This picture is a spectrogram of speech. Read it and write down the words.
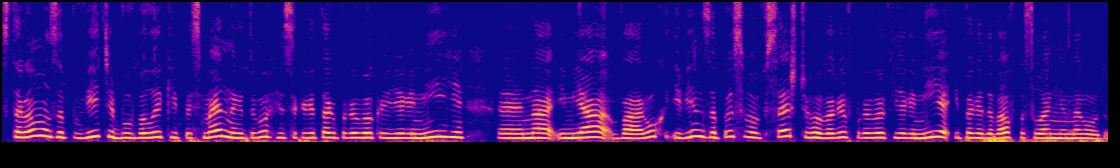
В старому заповіті був великий письменник, другий секретар пророка Єремії е, на ім'я Варух, і він записував все, що говорив пророк Єремія, і передавав послання народу.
